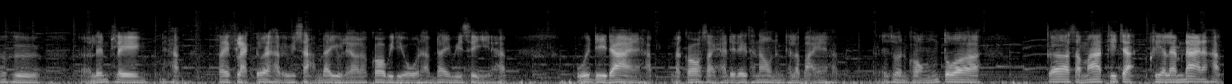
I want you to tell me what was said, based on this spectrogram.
ก็คือเอเล่นเพลงนะครับใส่แฟลกด้วยครับ MP3 ได้อยู่แล้ว แล้วก็วิดีโอนะครับ ได้ MP4 นะครับ Full HD ได้นะครับ แล้วก็ใส่ Hard Disk External 1 TB นะครับ ในส่วนของตัวก็สามารถที่จะเคลียร์แรมได้นะครับ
